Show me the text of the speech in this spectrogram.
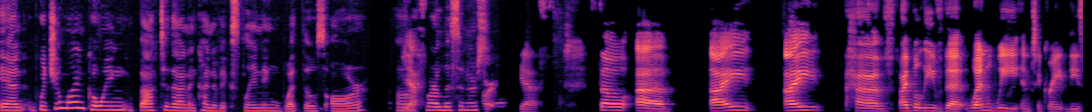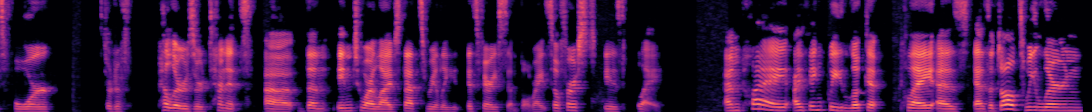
And would you mind going back to that and kind of explaining what those are uh, Yes. for our listeners? Sure. Yes. So uh, I I have I believe that when we integrate these four sort of pillars or tenets uh, then into our lives, that's really it's very simple, right? So first is play, and play. I think we look at play as as adults. We learn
